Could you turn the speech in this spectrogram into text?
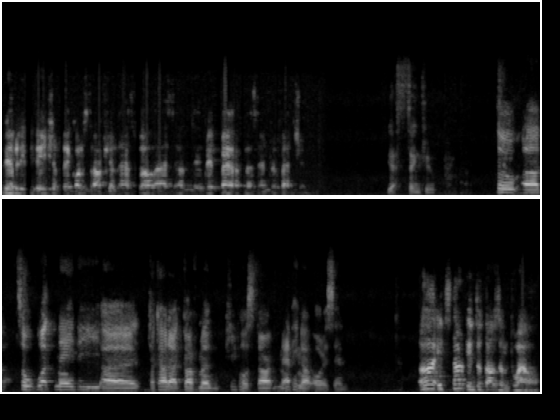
rehabilitation, reconstruction, as well as the preparedness and prevention. Yes, thank you. So, uh, so what made the uh, Jakarta government people start mapping out OSM? Uh, it started in 2012,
